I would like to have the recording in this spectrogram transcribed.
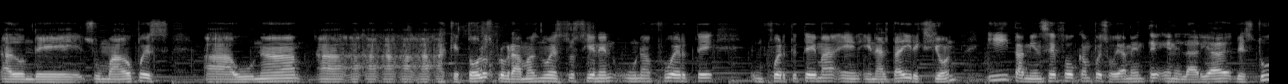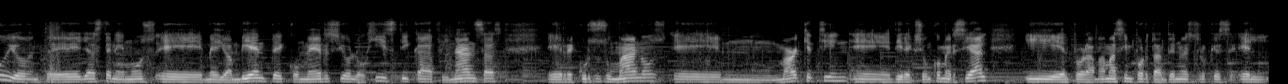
a donde sumado pues a una a, que todos los programas nuestros tienen una fuerte un fuerte tema en, alta dirección y también se enfocan pues obviamente en el área de estudio. Entre ellas tenemos eh, medio ambiente comercio logística finanzas eh, recursos humanos eh, marketing dirección comercial y el programa más importante nuestro que es el,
